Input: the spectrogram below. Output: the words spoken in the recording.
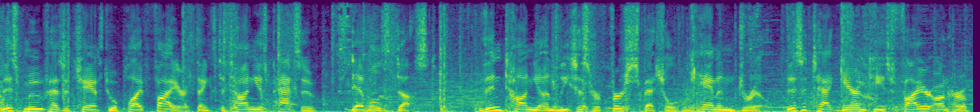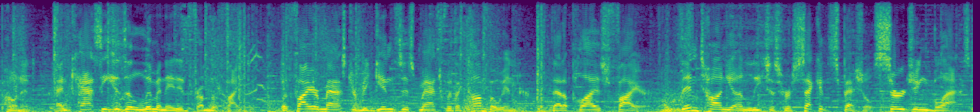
This move has a chance to apply fire thanks to Tanya's passive, Devil's Dust. Then Tanya unleashes her first special, Cannon Drill. This attack guarantees fire on her opponent, and Cassie is eliminated from the fight. The Fire Master begins this match with a combo ender that applies fire. Then Tanya unleashes her second special, Surging Blast,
